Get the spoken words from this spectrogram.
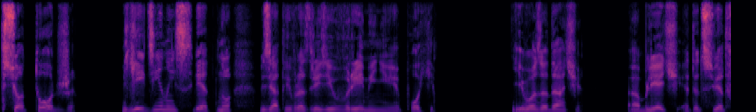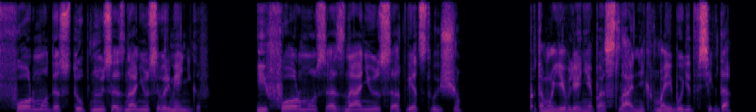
Все тот же, единый свет, но взятый в разрезе времени и эпохи. Его задача — облечь этот свет в форму, доступную сознанию современников, и форму сознанию соответствующую. Потому явление посланников мои будет всегда.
